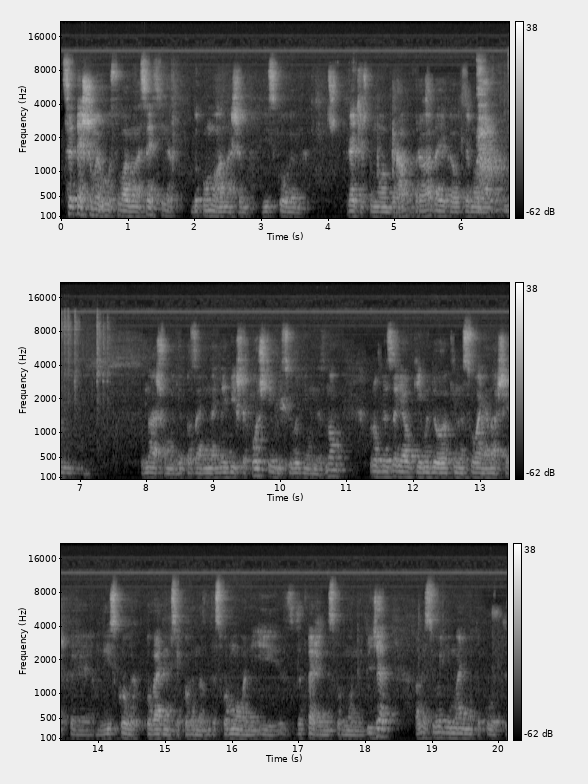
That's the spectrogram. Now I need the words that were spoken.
Це те, що ми голосували на сесіях. Допомога нашим військовим. Третя штурмова бригада, яка отримала в нашому діапазоні найбільше коштів. І сьогодні вони знову роблять заявки. І ми до фінансування наших е, військових повернемося, коли у нас буде сформований і затверджений сформований бюджет. Але сьогодні маємо такий е,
